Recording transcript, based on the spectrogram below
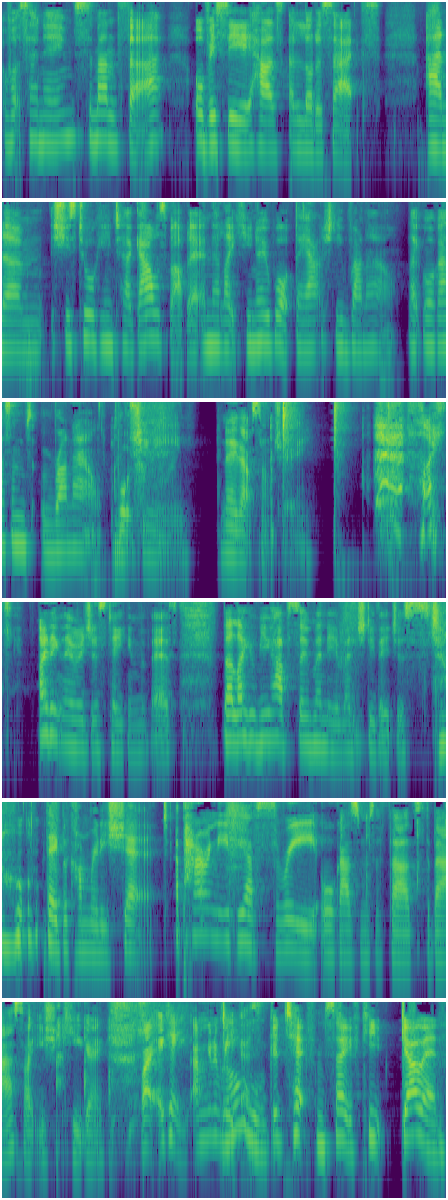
what's her name? Samantha obviously has a lot of sex. And um she's talking to her gals about it and they're like, you know what? They actually run out. Like orgasms run out. What do you mean? No, that's not true. like I think they were just taking the piss. They're like if you have so many, eventually they just stop. They become really shit. Apparently, if you have three orgasms, a third's the best. Like you should keep going. Right? Okay, I'm going to read this. Oh, good tip from Soph. Keep going.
